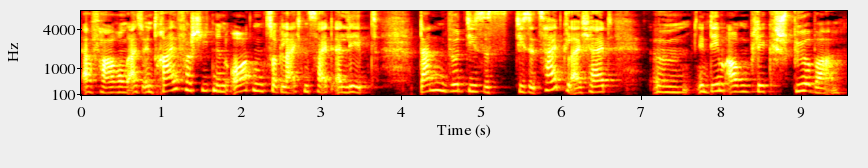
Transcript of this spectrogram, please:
Erfahrung, also in drei verschiedenen Orten zur gleichen Zeit erlebt, dann wird dieses, diese Zeitgleichheit ähm, in dem Augenblick spürbar.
